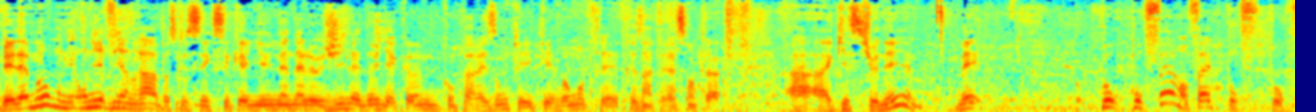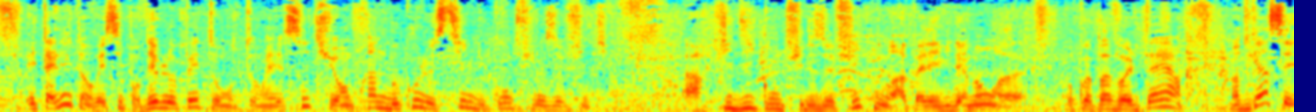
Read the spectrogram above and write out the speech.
mais l'amour, on y, on y reviendra parce que c'est c'est quand même- il y a une analogie là-dedans, il y a quand même une comparaison qui est, qui est vraiment très, très intéressante à, à- à questionner. Mais pour, pour faire en fait, pour, pour étaler ton récit, pour développer ton, ton récit, tu empruntes beaucoup le style du conte philosophique. Alors qui dit conte philosophique nous rappelle évidemment euh, pourquoi pas Voltaire. En tout cas, c'est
